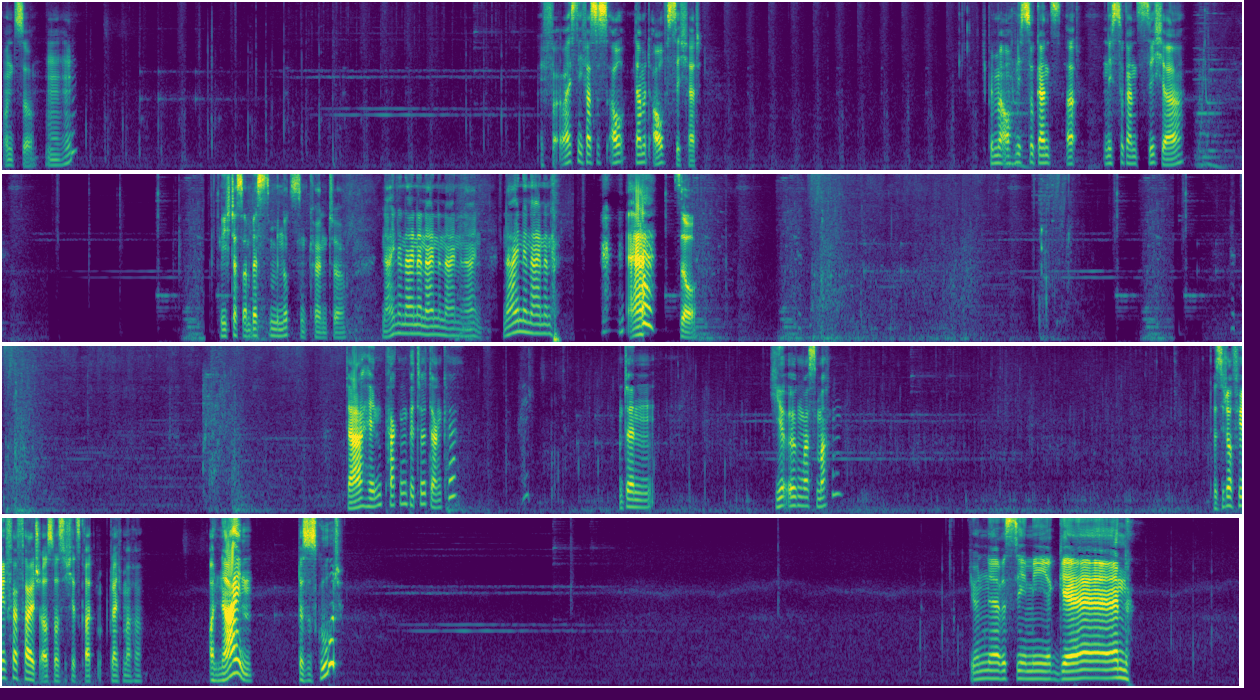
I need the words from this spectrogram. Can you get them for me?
Und so. Mhm. Ich weiß nicht, was es au damit auf sich hat. Ich bin mir auch nicht so ganz, äh, nicht so ganz sicher, wie ich das am besten benutzen könnte. Nein, nein, nein, nein, nein, nein, nein, nein. Nein, nein, nein. Ah, so. Dahin packen, bitte, danke. Und dann hier irgendwas machen? Das sieht auf jeden Fall falsch aus, was ich jetzt gerade gleich mache. Oh nein! Das ist gut? You never see me again.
